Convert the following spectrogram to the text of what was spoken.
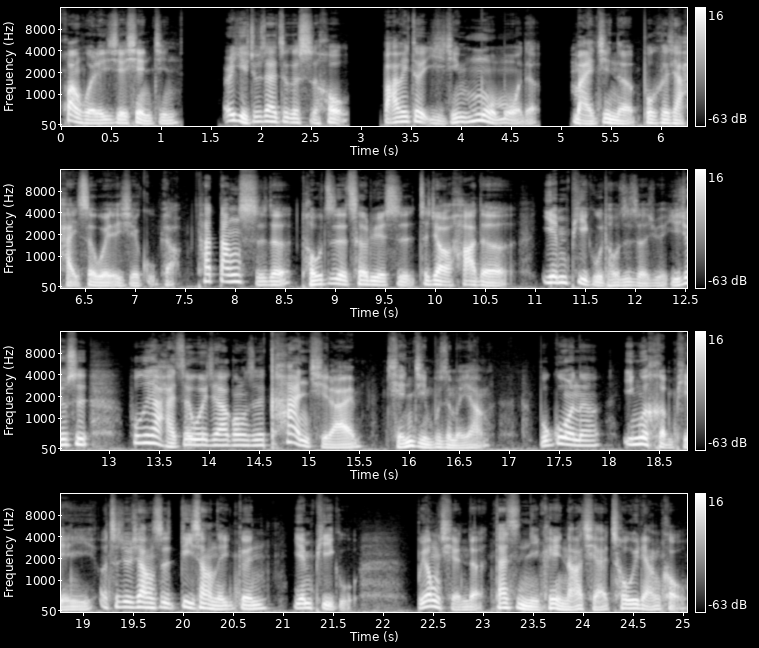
换回了一些现金。而也就在这个时候，巴菲特已经默默的买进了波克夏海瑟威的一些股票。他当时的投资的策略是，这叫他的烟屁股投资哲学，也就是波克夏海瑟威这家公司看起来前景不怎么样，不过呢。因为很便宜，而这就像是地上的一根烟屁股，不用钱的，但是你可以拿起来抽一两口，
